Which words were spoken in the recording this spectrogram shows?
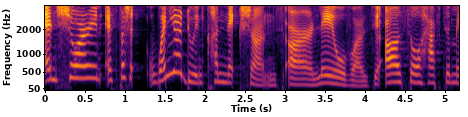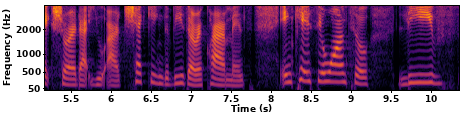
ensuring, especially when you're doing connections or layovers, you also have to make sure that you are checking the visa requirements in case you want to leave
